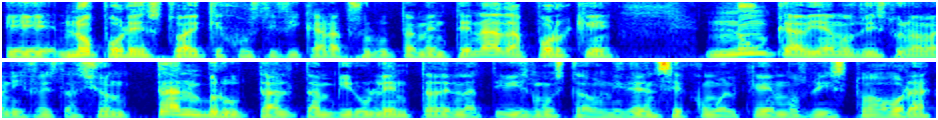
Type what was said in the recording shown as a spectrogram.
eh, no por esto hay que justificar absolutamente nada, porque Nunca habíamos visto una manifestación tan brutal, tan virulenta del nativismo estadounidense como el que hemos visto ahora,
